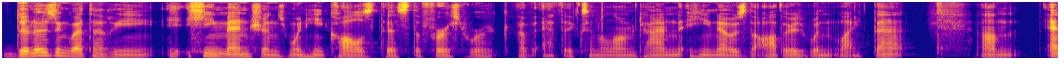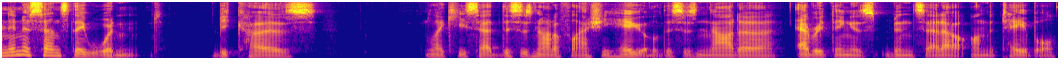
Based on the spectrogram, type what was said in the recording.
Deleuze and Guattari, he mentions when he calls this the first work of ethics in a long time that he knows the authors wouldn't like that. Um, and in a sense, they wouldn't, because, like he said, this is not a flashy Hegel. This is not a everything has been set out on the table.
